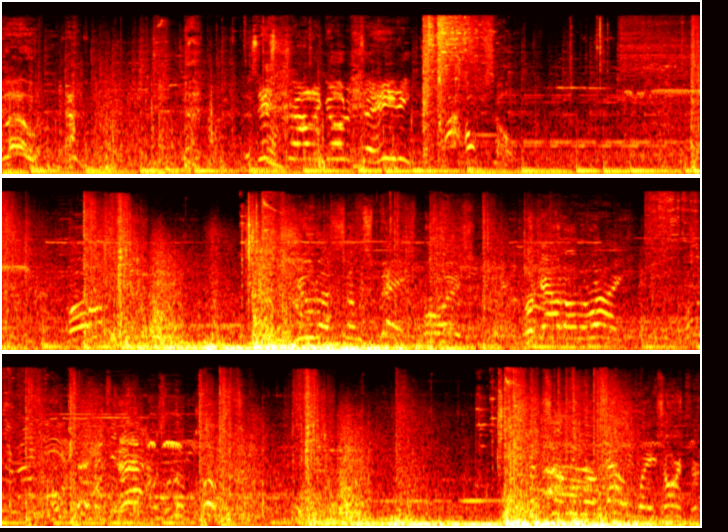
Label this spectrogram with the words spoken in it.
Go! Does this trolley go to Tahiti? I hope so. Oh! Us some space, boys. Look out on the right. Okay, that was a little close. In those alleyways, Arthur.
